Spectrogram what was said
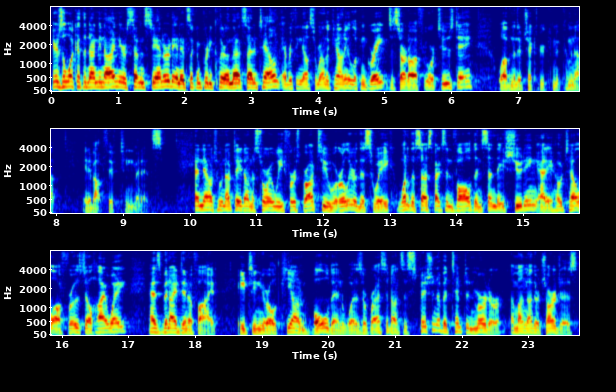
Here's a look at the 99 near 7 Standard, and it's looking pretty clear on that side of town. Everything else around the county looking great to start off your Tuesday. We'll have another check of your commute coming up in about 15 minutes. And now to an update on a story we first brought to you earlier this week. One of the suspects involved in Sunday's shooting at a hotel off Rosedale Highway has been identified. 18 year old Keon Bolden was arrested on suspicion of attempted murder, among other charges.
